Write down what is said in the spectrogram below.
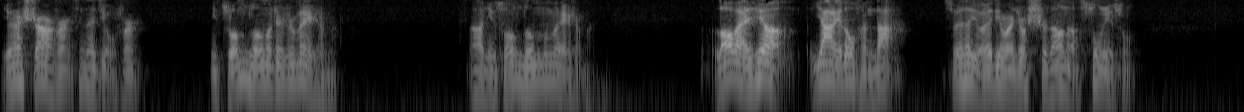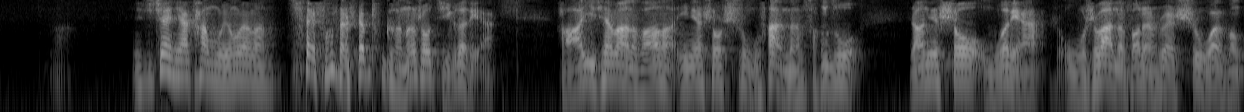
原来十二分，现在九分，你琢磨琢磨这是为什么？啊，你琢磨琢磨为什么？老百姓压力都很大，所以他有些地方就适当的松一松。你这你还看不明白吗？所以房产税不可能收几个点。好啊，一千万的房子，一年收十五万的房租，然后您收五个点，五十万的房产税，十五万房，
